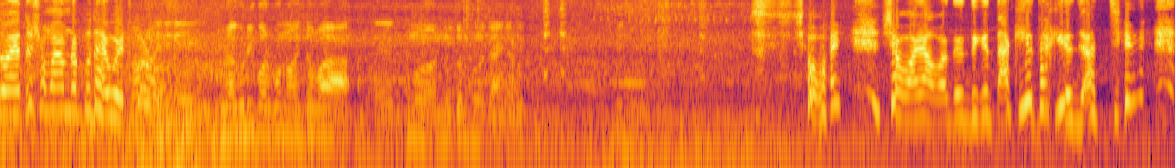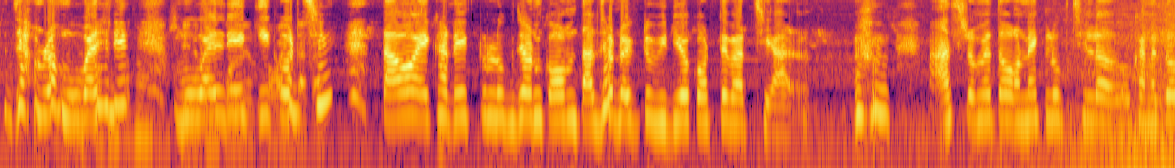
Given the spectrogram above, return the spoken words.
তো এত সময় আমরা কোথায় ওয়েট করব? এদিকে ঘোরাঘুরি করব নয়তো বা কোনো নতুন কোনো জায়গা দেখব। সবাই সবাই আমাদের দিকে তাকিয়ে তাকিয়ে যাচ্ছে যে আমরা মোবাইল নিয়ে মোবাইল নিয়ে কি করছি? তাও এখানে একটু লোকজন কম তার জন্য একটু ভিডিও করতে পারছি। আর আশ্রমে তো অনেক লোক ছিল ওখানে তো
